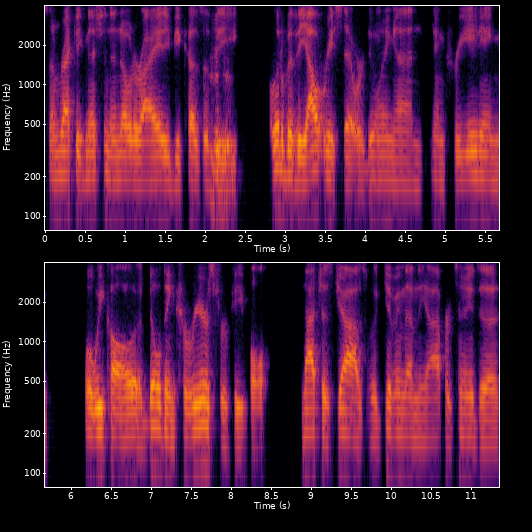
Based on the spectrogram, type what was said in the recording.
some recognition and notoriety because of mm-hmm. the a little bit of the outreach that we're doing on in creating what we call building careers for people, not just jobs, but giving them the opportunity to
